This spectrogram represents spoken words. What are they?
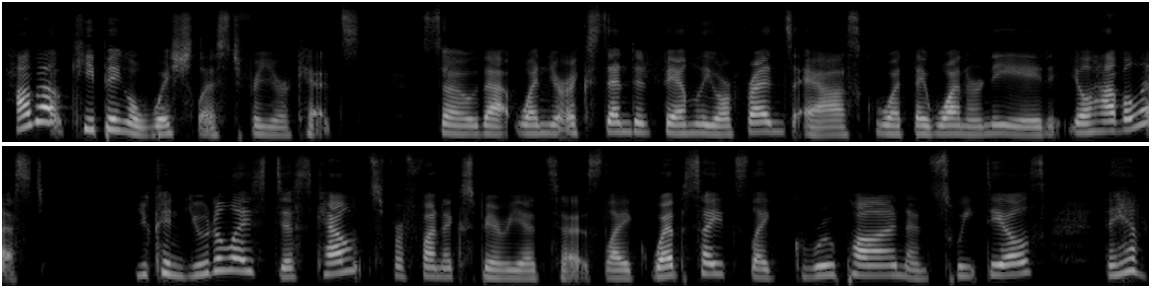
How about keeping a wish list for your kids? So that when your extended family or friends ask what they want or need, you'll have a list. You can utilize discounts for fun experiences like websites like Groupon and Sweet Deals. They have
